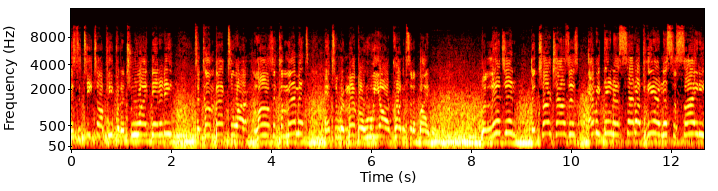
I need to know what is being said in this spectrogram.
is to teach our people the true identity, to come back to our laws and commandments, and to remember who we are according to the Bible. Religion, the church houses, everything that's set up here in this society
